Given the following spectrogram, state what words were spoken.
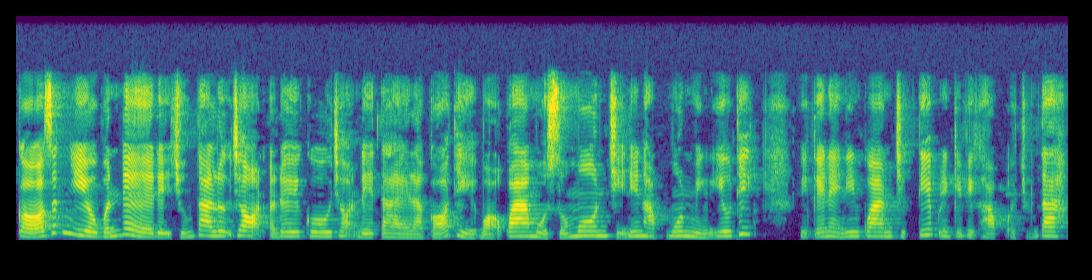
Có rất nhiều vấn đề để chúng ta lựa chọn. Ở đây cô chọn đề tài là có thể bỏ qua một số môn, chỉ nên học môn mình yêu thích. Vì cái này liên quan trực tiếp đến cái việc học của chúng ta.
